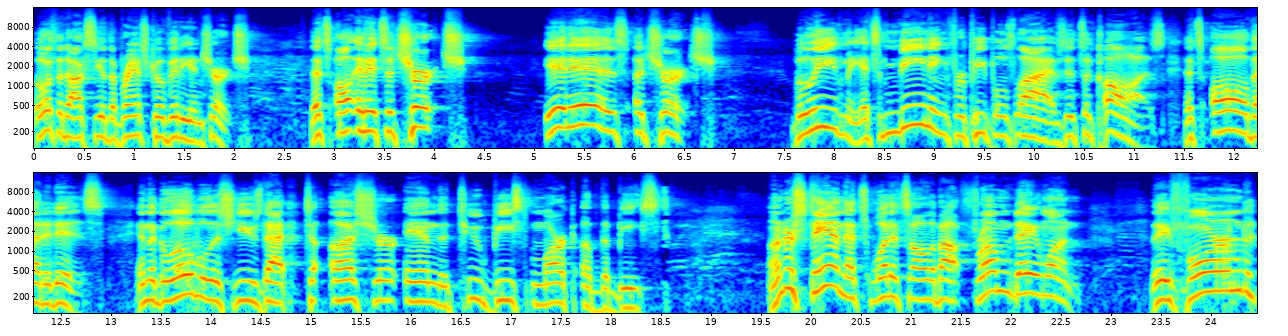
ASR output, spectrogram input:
orthodoxy of the Branch Covidian church? That's all, and it's a church. It is a church. Believe me, it's meaning for people's lives. It's a cause. That's all that it is. And the globalists use that to usher in the two beast mark of the beast. Understand that's what it's all about from day one. They formed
